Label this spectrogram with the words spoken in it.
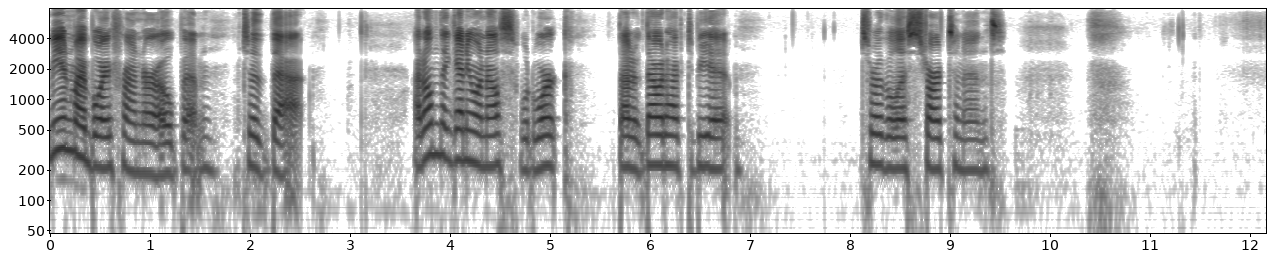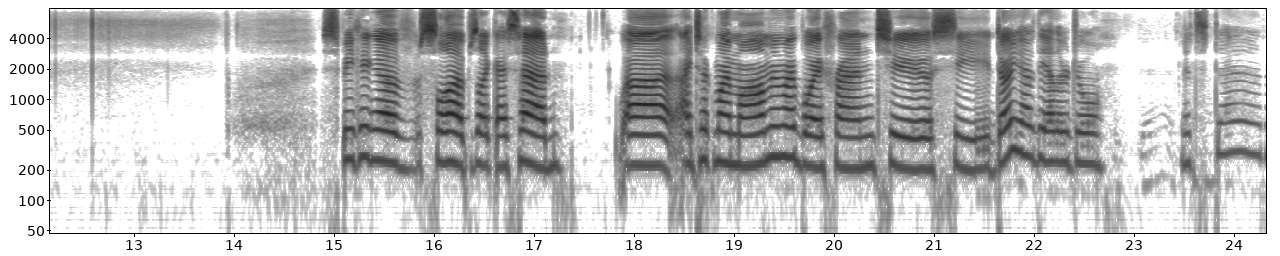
me and my boyfriend are open to that. I don't think anyone else would work. That that would have to be it. It's where the list starts and ends. Speaking of celebs, like I said, uh, I took my mom and my boyfriend to see. Don't you have the other jewel? It's dead.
